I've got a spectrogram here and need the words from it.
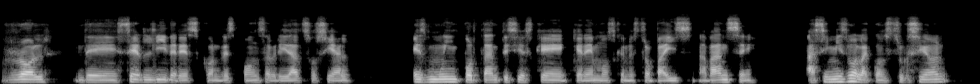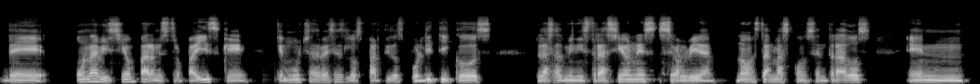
rol de ser líderes con responsabilidad social es muy importante si es que queremos que nuestro país avance. Asimismo, la construcción de una visión para nuestro país que, que muchas veces los partidos políticos, las administraciones se olvidan, ¿no? Están más concentrados en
